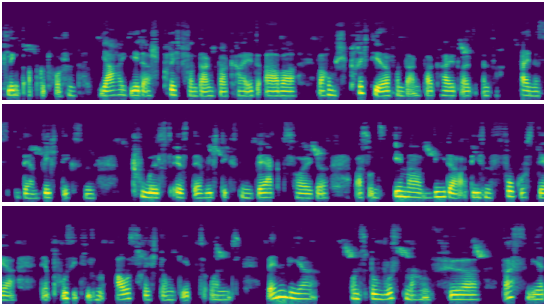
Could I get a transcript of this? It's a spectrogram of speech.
klingt abgedroschen. Ja, jeder spricht von Dankbarkeit, aber warum spricht jeder von Dankbarkeit? Weil es einfach eines der wichtigsten Tools ist, der wichtigsten Werkzeuge, was uns immer wieder diesen Fokus der, der positiven Ausrichtung gibt. Und wenn wir uns bewusst machen, für was wir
